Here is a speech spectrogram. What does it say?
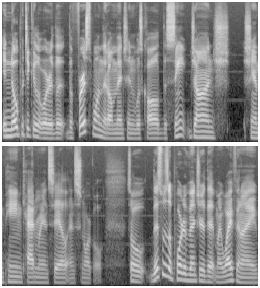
in no particular order, the the first one that I'll mention was called the St. John Sh- Champagne Catamaran Sail and Snorkel. So this was a port adventure that my wife and I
